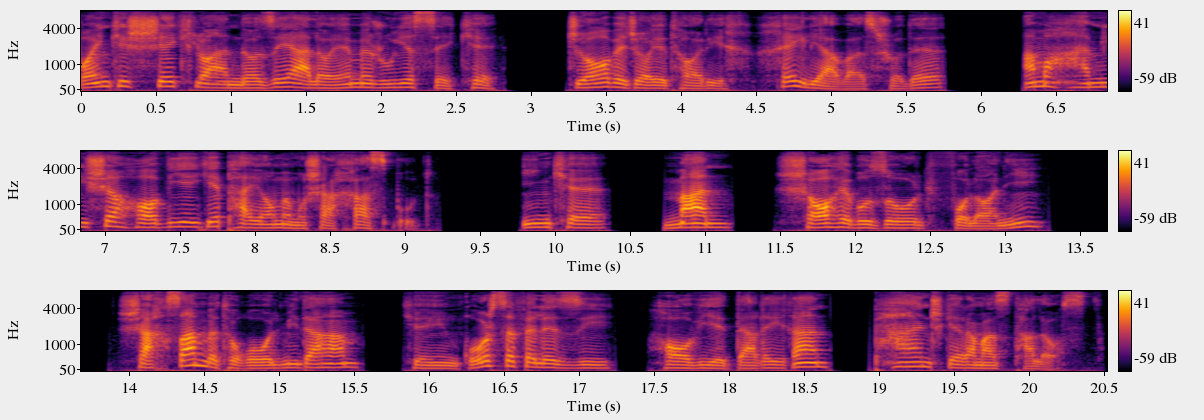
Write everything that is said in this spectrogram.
با اینکه شکل و اندازه علائم روی سکه جا به جای تاریخ خیلی عوض شده اما همیشه حاوی یه پیام مشخص بود اینکه من شاه بزرگ فلانی شخصا به تو قول می دهم که این قرص فلزی حاوی دقیقا پنج گرم از طلاست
